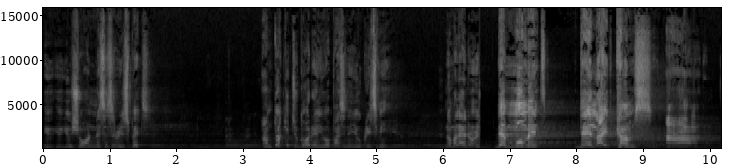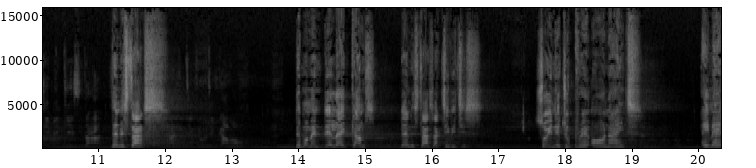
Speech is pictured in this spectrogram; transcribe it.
You, you, you show unnecessary respect. I'm talking to God and you are passing and you greet me. Normally I don't. The moment daylight comes, ah, then it starts. The moment daylight comes, then it starts activities. So you need to pray all night. Amen.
